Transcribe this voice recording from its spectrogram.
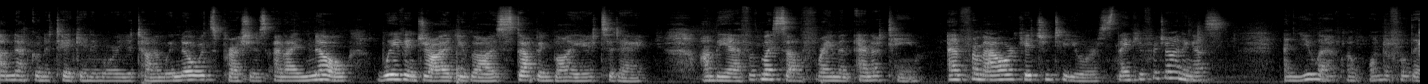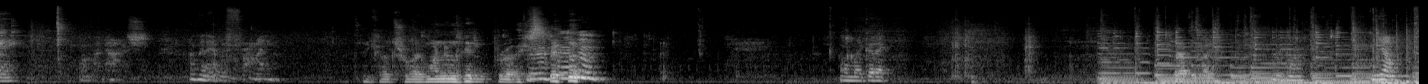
I'm not going to take any more of your time. We know it's precious, and I know we've enjoyed you guys stopping by here today. On behalf of myself, Raymond, and our team, and from our kitchen to yours, thank you for joining us, and you have a wonderful day. Oh my gosh, I'm going to have a fry. I think I'll try one of them little fries. Oh my goodness. that might. Mm-hmm. Yum.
